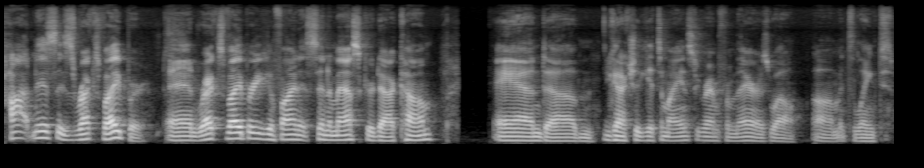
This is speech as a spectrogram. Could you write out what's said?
hotness is Rex Viper. And Rex Viper you can find at cinemassacre.com. And um, you can actually get to my Instagram from there as well. Um, it's linked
